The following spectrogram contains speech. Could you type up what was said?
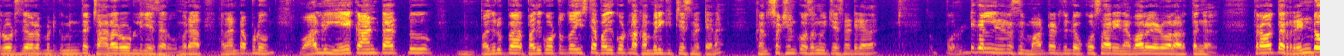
రోడ్స్ డెవలప్మెంట్ మీద చాలా రోడ్లు చేశారు. మరి అలాంటప్పుడు వాళ్ళు ఏ కాంట్రాక్టు పది రూపాయ పది కోట్లతో ఇస్తే పది కోట్లు ఆ కంపెనీకి ఇచ్చేసినట్టేనా? కన్స్ట్రక్షన్ కోసం ఇచ్చేసినట్టు కదా. పొలిటికల్ లీడర్స్ మాట్లాడుతుంటే ఒక్కోసారి నవాలో ఏడవాలో అర్థం కాదు. తర్వాత రెండో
